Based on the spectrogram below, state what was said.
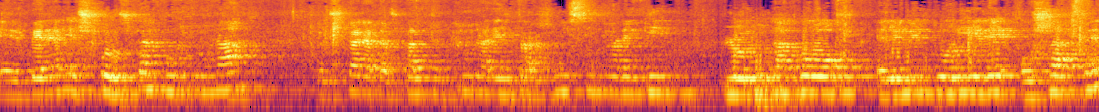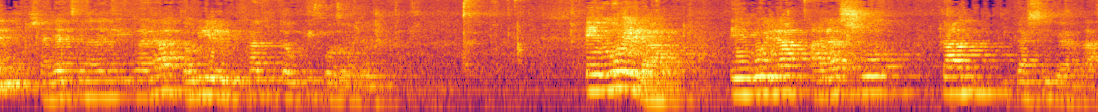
eh, berari asko euskal kurrikuluma Euskara eta Euskal Kulturaren transmisioarekin lotutako elementu hori ere osatzen, saiatzen ari gara, eta hori ere bukatuta ukiko dugu. Egoera, egoera arazo tan ikasi behar da.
